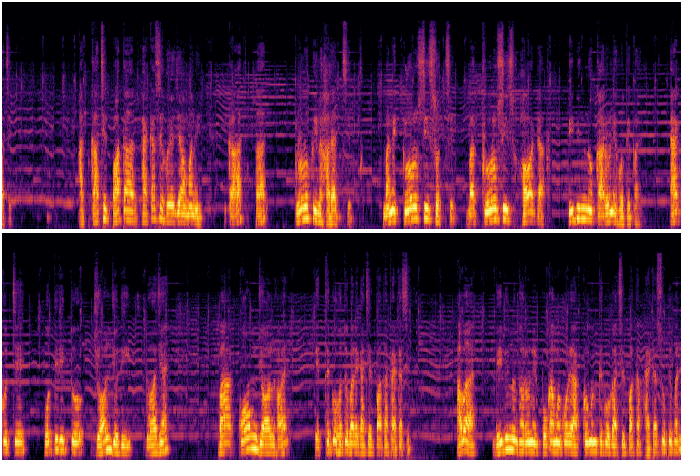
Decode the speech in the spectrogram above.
আছে। আর গাছের পাতা ফ্যাকাশে হয়ে যাওয়া মানে গাছ তার ক্লোরোফিল হারাচ্ছে। মানে ক্লোরোসিস হচ্ছে বা ক্লোরোসিস হওয়াটা বিভিন্ন কারণে হতে পারে। এক হচ্ছে অতিরিক্ত জল যদি দেওয়া যায় বা কম জল হয় এর থেকেও হতে পারে গাছের পাতা ফ্যাকাশে আবার বিভিন্ন ধরনের পোকামাকড়ের আক্রমণ থেকেও গাছের পাতা ফ্যাকাশে হতে পারে।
